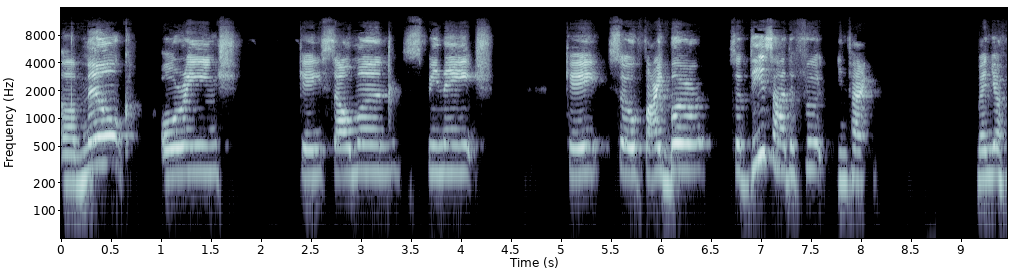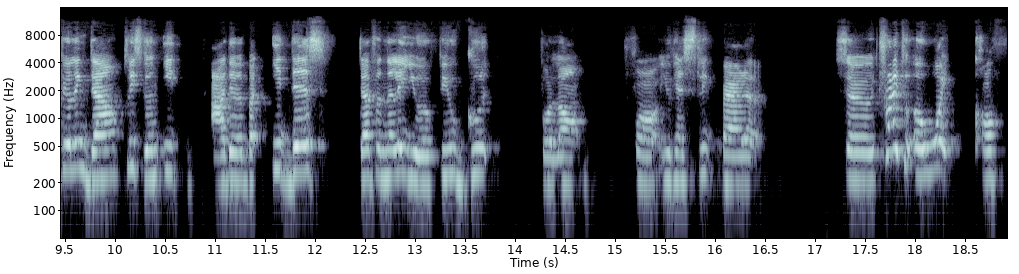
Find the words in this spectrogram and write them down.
uh, milk, orange, okay, salmon, spinach, Okay, so fiber. So these are the food, in fact, when you're feeling down, please don't eat other, but eat this. Definitely you will feel good for long, for you can sleep better. So try to avoid coffee,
